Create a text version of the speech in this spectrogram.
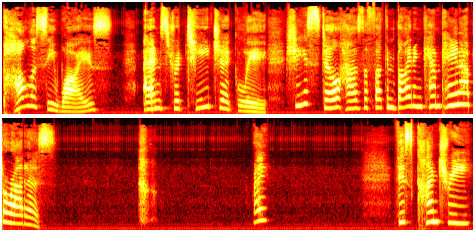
Policy wise, and strategically. She still has the fucking Biden campaign apparatus. right? This country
